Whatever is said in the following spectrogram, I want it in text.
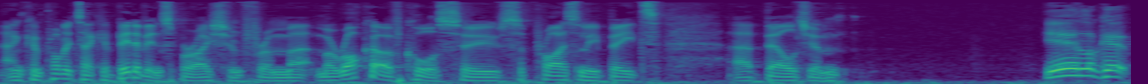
and can probably take a bit of inspiration from uh, Morocco, of course, who surprisingly beat uh, Belgium Yeah, look, it,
